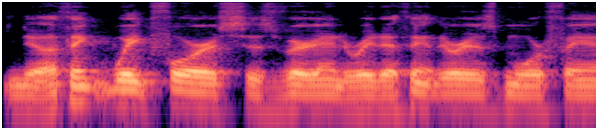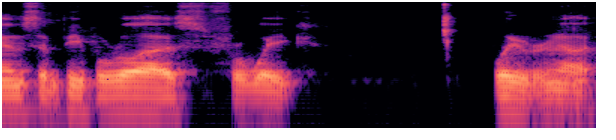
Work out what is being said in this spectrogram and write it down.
you know, I think Wake Forest is very underrated. I think there is more fans than people realize for Wake, believe it or not.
